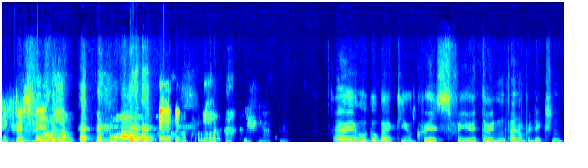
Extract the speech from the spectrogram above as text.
and Chris Finch. Wow. wow. All right, we'll go back to you, Chris, for your third and final prediction.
